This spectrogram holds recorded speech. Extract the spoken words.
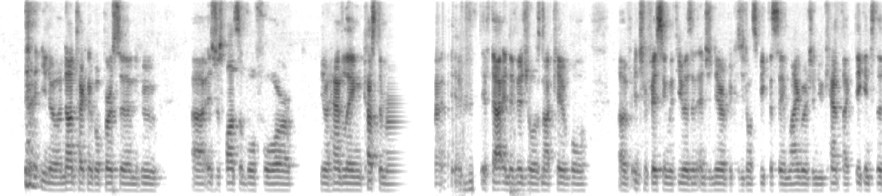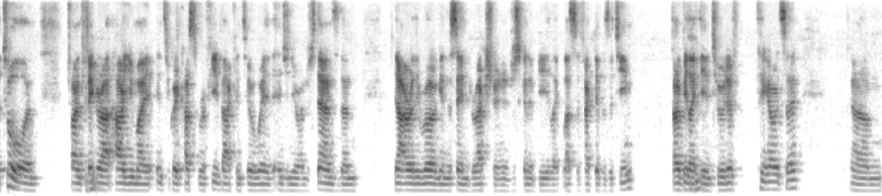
you know, a non-technical person who uh, is responsible for you know handling customer, if mm-hmm. if that individual is not capable of interfacing with you as an engineer because you don't speak the same language and you can't like dig into the tool and try and mm-hmm. figure out how you might integrate customer feedback into a way the engineer understands, then you're not really rowing in the same direction. You're just going to be like less effective as a team. That would be like mm-hmm. the intuitive thing I would say. Um,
